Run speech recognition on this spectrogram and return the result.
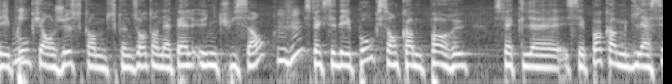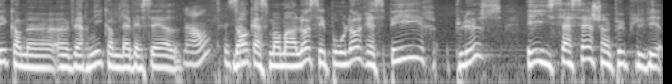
les pots qui ont juste comme ce que nous autres on appelle une cuisson, ça fait que c'est des pots qui sont comme poreux. Ça fait que c'est pas comme glacé comme un, un vernis comme de la vaisselle. Non, c'est ça. Donc à ce moment-là, ces pots-là respirent plus et ils s'assèchent un peu plus vite.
